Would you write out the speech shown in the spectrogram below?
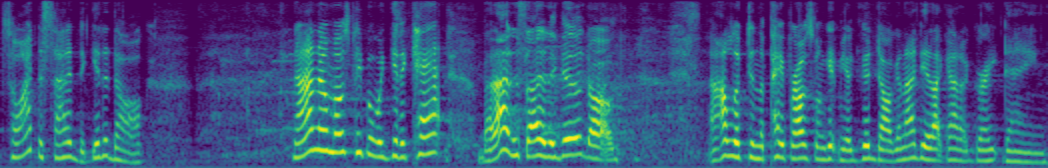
So I decided to get a dog. Now, I know most people would get a cat, but I decided to get a dog. Now, I looked in the paper, I was going to get me a good dog, and I did. I got a Great Dane.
